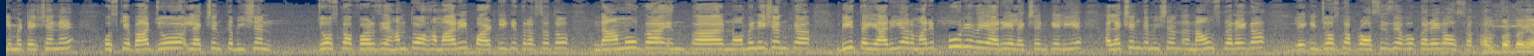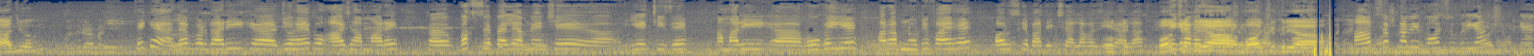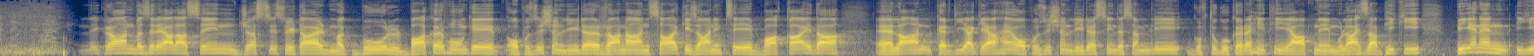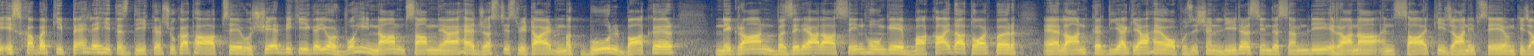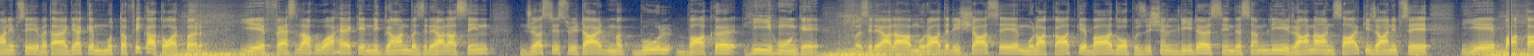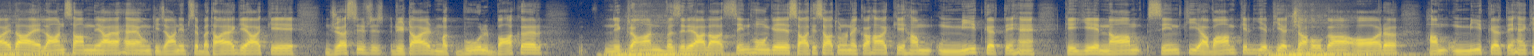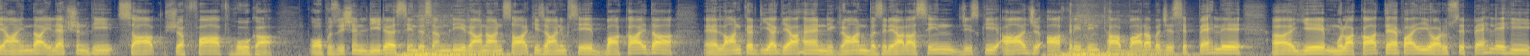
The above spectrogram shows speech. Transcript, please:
Limitation है। उसके बाद जो इलेक्शन कमीशन जो उसका फ़र्ज़ है हम तो हमारी पार्टी की तरफ़ से तो नामों का नॉमिनेशन का भी तैयारी है और हमारी पूरी तैयारी है इलेक्शन के लिए। इलेक्शन कमीशन अनाउंस करेगा लेकिन जो उसका प्रोसेस है वो करेगा उस वक्त। आज ही होगी? ठीक है अलग बर्दारी जो है वो आज हमारे वक्त से पहले हमने इनसे ये चीज़ें हमारी हो गई है और अब नोटिफाई है और उसके बाद इंशाल्लाह वज़ीर आला बहुत शुक्रिया बहुत शुक्रिया। आप सबका भी बहुत शुक्रिया। निगरान वजी अला सिंध जस्टिस रिटायर्ड मकबूल बाकर होंगे। अपोजिशन लीडर राना अंसार की जानब से बाकायदा ऐलान कर दिया गया है। अपोजिशन लीडर सिंध असम्बली गुफ्तु कर रही थी। आपने मुलाहजा भी की। पी एन एन ये इस खबर की पहले ही तस्दीक कर चुका था। आपसे वो शेयर भी की गई और वही नाम सामने आया है। जस्टिस रिटायर्ड मकबूल बाकर निगरान वज़ी अला सिंध होंगे। बाकायदा तौर पर ऐलान कर दिया गया है। Opposition leader Sindh assembly Rana Ansar की जानब से, उनकी जानब से ये बताया गया कि मुतफ़ा तौर पर ये फैसला हुआ है कि निगरान वज़ी अला सिंध जस्टिस रिटायर्ड मकबूल बाकर ही होंगे। वज़ी अला मुराद अली शाह से मुलाकात के बाद opposition leader Sindh assembly Rana Ansar की जानब से ये बाकायदा ऐलान सामने आया है। उनकी जानब से बताया गया कि जस्टिस रिटायर्ड मकबूल बाकर निगरान वज़ी अला सिंध होंगे। साथ ही साथ उन्होंने कहा कि हम उम्मीद करते हैं कि ये नाम सिंध की आवाम के लिए भी अच्छा होगा और हम उम्मीद करते हैं कि आइंदा इलेक्शन भी साफ़ शफाफ होगा। Opposition leader Sindh assembly Rana Ansar की जानब से बाकायदा ऐलान कर दिया गया है। निगरान वज़ी अला सिंध जिसकी आज आखिरी दिन था, बारह बजे से पहले ये मुलाकात तय पाई और उससे पहले ही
